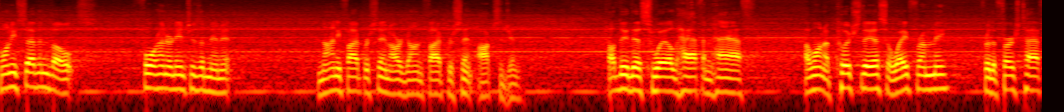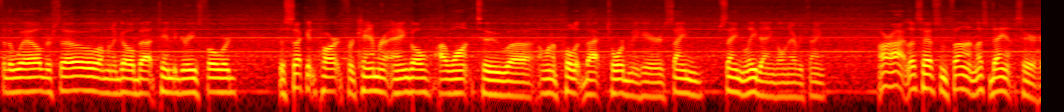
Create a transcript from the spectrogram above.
27 volts, 400 inches a minute, 95% argon, 5% oxygen. I'll do this weld half and half. I want to push this away from me for the first half of the weld or so. I'm going to go about 10 degrees forward. The second part for camera angle, I want to uh, I want to pull it back toward me here. Same same lead angle and everything. All right, let's have some fun. Let's dance here.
